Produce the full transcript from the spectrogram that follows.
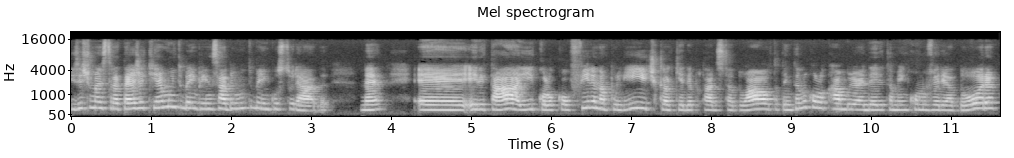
Existe uma estratégia que é muito bem pensada e muito bem costurada né? É, ele tá aí, colocou filha na política, que é deputada estadual, tá tentando colocar a mulher dele também como vereadora.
